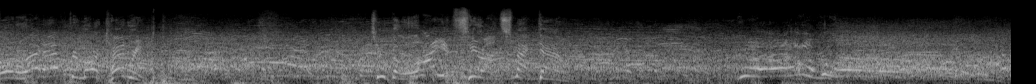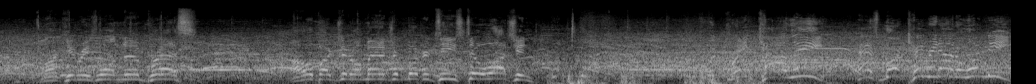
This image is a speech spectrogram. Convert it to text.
going right after Mark Henry. Two Goliaths here on SmackDown. Mark Henry's wanting to impress. I hope our general manager Booker T is still watching. But Great Khali has Mark Henry down to one knee.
